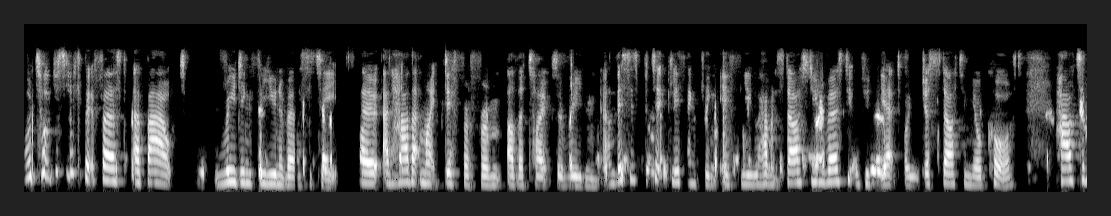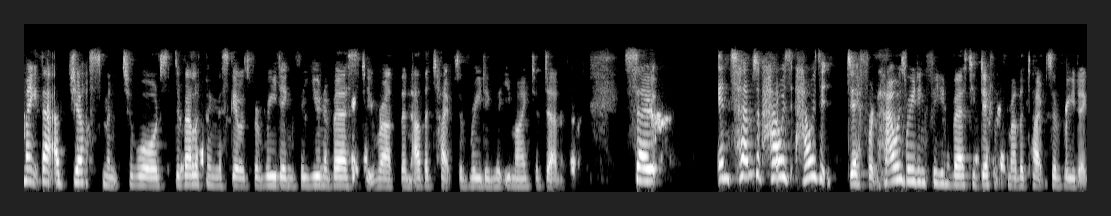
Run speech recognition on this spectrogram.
We'll talk just a little bit first about reading for university so, and how that might differ from other types of reading. And this is particularly thinking if you haven't started university or if you yet or you're just starting your course, how to make that adjustment towards developing the skills for reading for university rather than other types of reading that you might have done. So in terms of how is how is it different? How is reading for university different from other types of reading?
